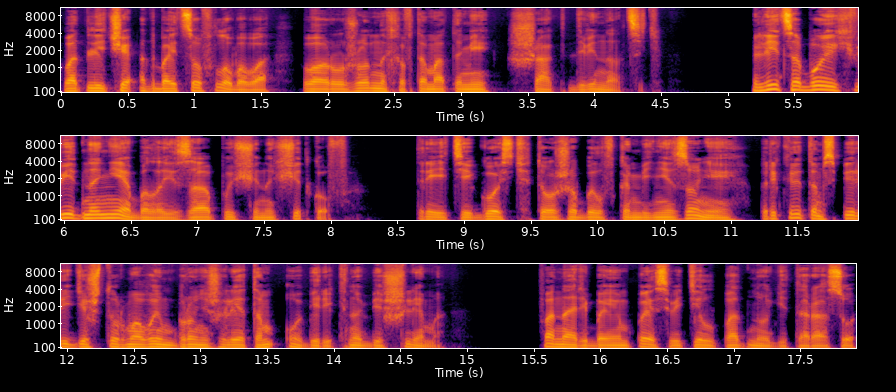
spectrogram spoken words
в отличие от бойцов Лобова, вооруженных автоматами «Шаг-12». Лиц обоих видно не было из-за опущенных щитков. Третий гость тоже был в комбинезоне, прикрытом спереди штурмовым бронежилетом «Оберег», но без шлема. Фонарь БМП светил под ноги Тарасу,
